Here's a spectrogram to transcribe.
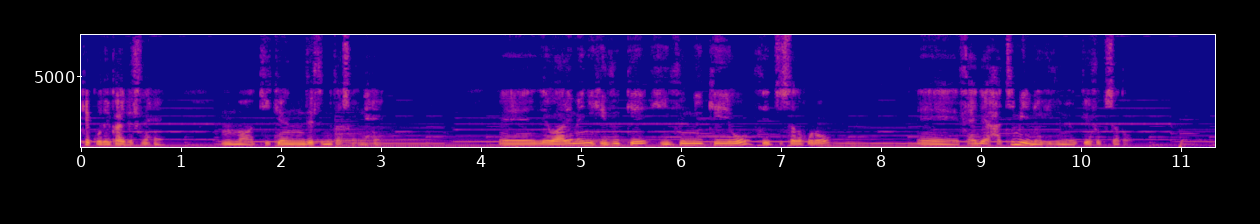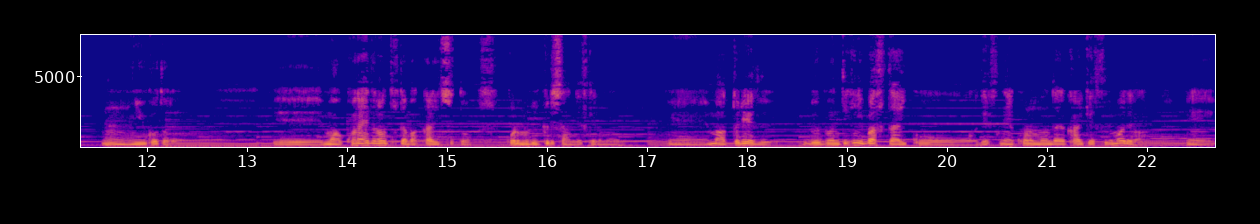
結構でかいですね。まあ危険ですね、確かにね。えー、で、割れ目に日付、歪み計を設置したところ、えー、最大8ミリの歪みを計測したと。うん、いうことで。えー、まあ、この間乗ってきたばっかりでちょっと、これもびっくりしたんですけども、えー、まあ、とりあえず、部分的にバス代行ですね。この問題が解決するまでは、えー、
